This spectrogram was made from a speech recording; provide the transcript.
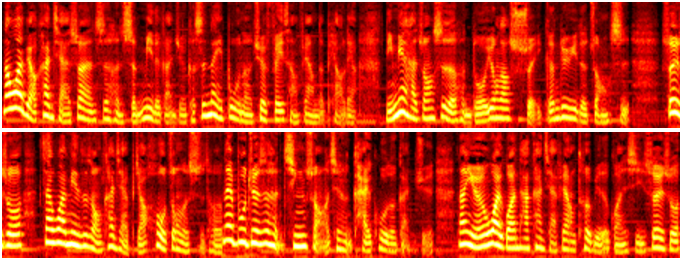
那外表看起来虽然是很神秘的感觉，可是内部呢却非常非常的漂亮，里面还装饰了很多用到水跟绿意的装饰。所以说，在外面这种看起来比较厚重的石头，内部却是很清爽而且很开阔的感觉。那因为外观它看起来非常特别的关系，所以说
